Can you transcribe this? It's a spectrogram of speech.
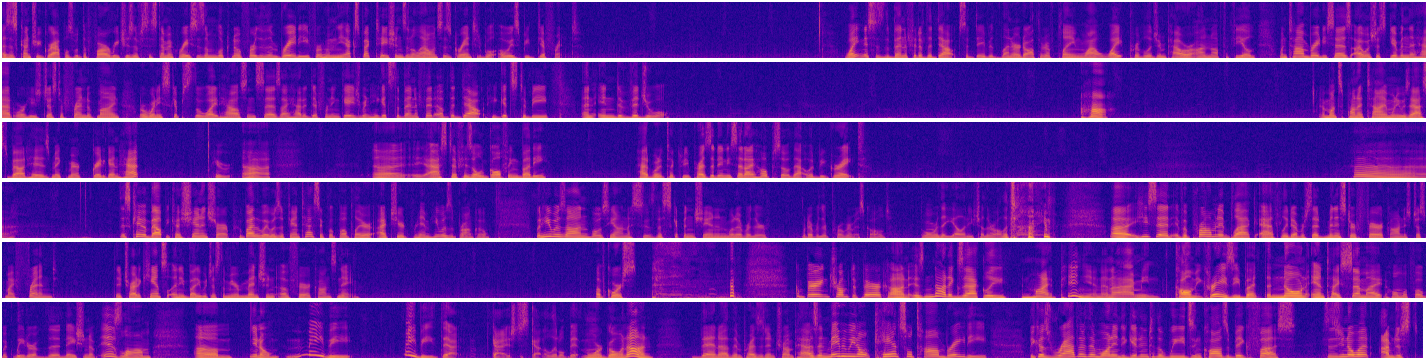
As this country grapples with the far reaches of systemic racism, look no further than Brady, for whom the expectations and allowances granted will always be different. Whiteness is the benefit of the doubt, said David Leonard, author of Playing While White, Privilege and Power on and off the Field. When Tom Brady says, I was just given the hat, or he's just a friend of mine, or when he skips the White House and says, I had a different engagement, he gets the benefit of the doubt. He gets to be an individual. Huh. And once upon a time, when he was asked about his "Make America Great Again" hat, he uh, uh, asked if his old golfing buddy had what it took to be president. He said, "I hope so. That would be great." this came about because Shannon Sharpe, who by the way was a fantastic football player, I cheered for him. He was a Bronco. But he was on what was he on? This is the Skip and Shannon, whatever their whatever their program is called, the one where they yell at each other all the time. uh, he said if a prominent black athlete ever said Minister Farrakhan is just my friend, they try to cancel anybody with just the mere mention of Farrakhan's name. Of course, comparing Trump to Farrakhan is not exactly, in my opinion, and I mean, call me crazy, but the known anti Semite, homophobic leader of the Nation of Islam, um, you know, maybe, maybe that guy's just got a little bit more going on than, uh, than President Trump has, and maybe we don't cancel Tom Brady because rather than wanting to get into the weeds and cause a big fuss, he says, you know what, I'm just,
